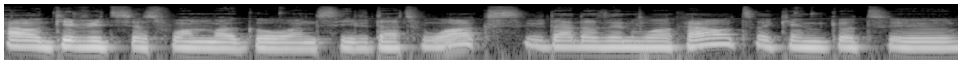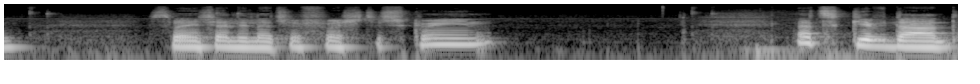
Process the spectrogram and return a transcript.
I'll give it just one more go and see if that works. If that doesn't work out, I can go to, so initially let's refresh the screen. Let's give that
